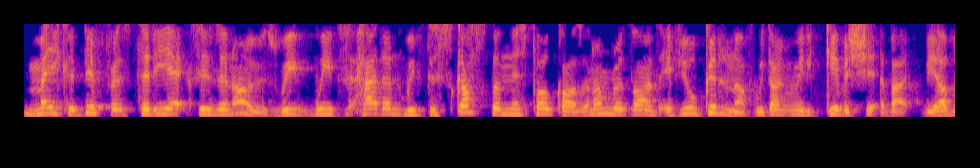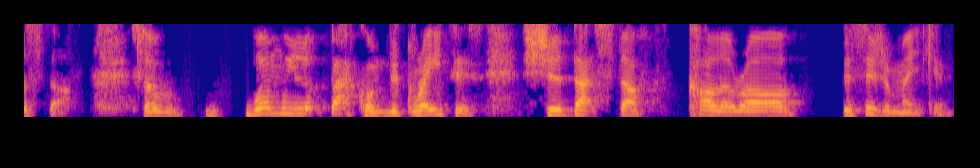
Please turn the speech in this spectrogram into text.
make a difference to the X's and O's? We've we've had and we've discussed on this podcast a number of times. If you're good enough, we don't really give a shit about the other stuff. So when we look back on the greatest, should that stuff color our decision making?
